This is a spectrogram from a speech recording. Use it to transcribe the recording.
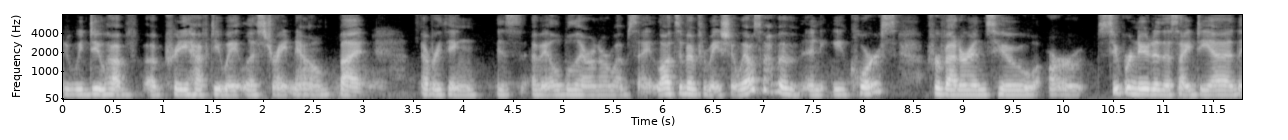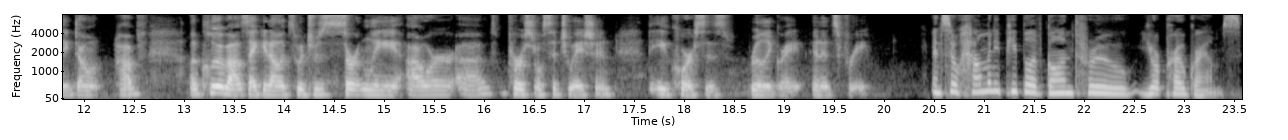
we do have a pretty hefty wait list right now, but everything is available there on our website. Lots of information. We also have a, an e course for veterans who are super new to this idea. They don't have a clue about psychedelics, which was certainly our uh, personal situation. The e course is really great and it's free. And so, how many people have gone through your programs?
